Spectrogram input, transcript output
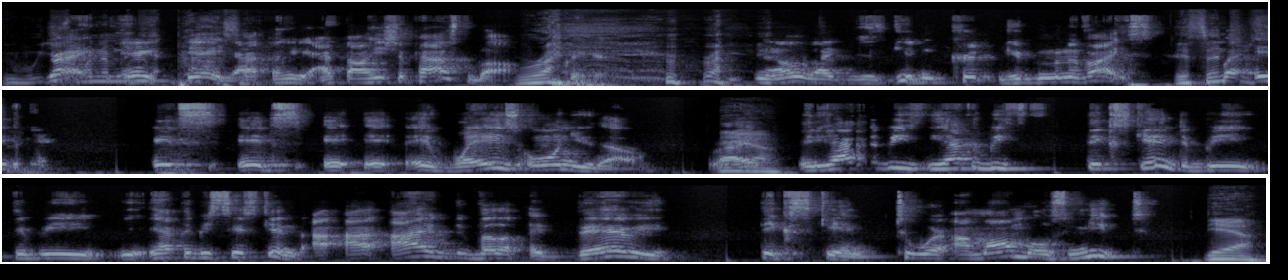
We right. Yeah, yeah, I, I, thought he should pass the ball. Right. right. You know, like just give him give him an advice. It's interesting. But it, it's it's it, it, weighs on you though, right? Yeah. And you have to be you have to be thick skinned to be to be you have to be thick skinned. I, I I developed a very thick skin to where I'm almost mute. Yeah.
